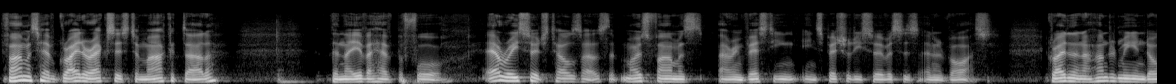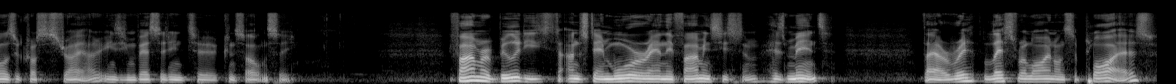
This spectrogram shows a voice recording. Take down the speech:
Farmers have greater access to market data than they ever have before. Our research tells us that most farmers are investing in specialty services and advice. Greater than $100 million across Australia is invested into consultancy. Farmer abilities to understand more around their farming system has meant they are re less reliant on suppliers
